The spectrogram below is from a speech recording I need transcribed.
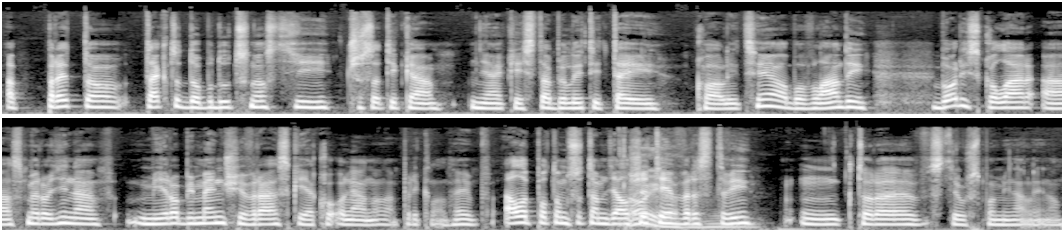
a preto takto do budúcnosti, čo sa týka nejakej stability tej koalície alebo vlády, Boris Kolár a sme rodina mi robí menšie vrázky ako Oľano napríklad. Hej. Ale potom sú tam ďalšie Oj, tie vrstvy, ktoré ste už spomínali. No.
